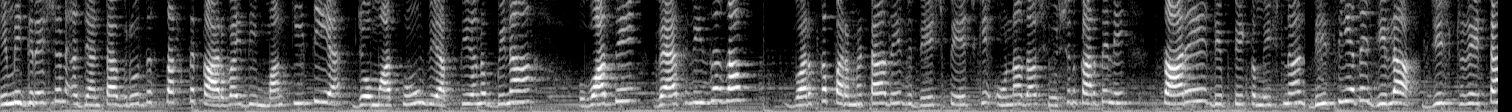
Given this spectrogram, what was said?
ਇਮੀਗ੍ਰੇਸ਼ਨ ਏਜੰਟਾਂ ਵਿਰੁੱਧ ਸਖਤ ਕਾਰਵਾਈ ਦੀ ਮੰਗ ਕੀਤੀ ਹੈ, ਜੋ ਮਾਸੂਮ ਵਿਅਕਤੀਆਂ ਨੂੰ ਬਿਨਾਂ ਵਾਅਦੇ ਵੈਥ ਵੀਜ਼ਾ ਦਾ ਵਰਕ ਪਰਮਿਟਾਂ ਦੇ ਵਿਦੇਸ਼ ਭੇਜ ਕੇ ਉਹਨਾਂ ਦਾ ਸ਼ੋਸ਼ਣ ਕਰਦੇ ਨੇ। ਸਾਰੇ ਡਿਪਟੀ ਕਮਿਸ਼ਨਰ, ਡੀਸੀ ਅਤੇ ਜ਼ਿਲ੍ਹਾ ਮੈਜਿਸਟ੍ਰੇਟਾਂ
